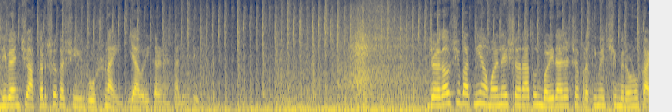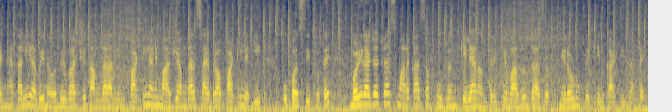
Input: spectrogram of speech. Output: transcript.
दिव्यांची आकर्षक अशी रोषणाई यावेळी करण्यात आली होती. जळगावची बातमी अमळनेर शहरातून बळीराजाच्या प्रतिमेची मिरवणूक काढण्यात आली. यावेळी नवनिर्वाचित आमदार अनिल पाटील आणि माजी आमदार साहेबराव पाटीलही उपस्थित होते. बळीराजाच्या स्मारकाचं पूजन केल्यानंतर इथे वाजत गाजत मिरवणूक देखील काढली जाते.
